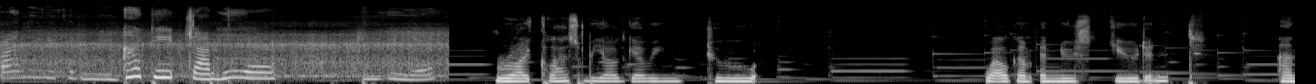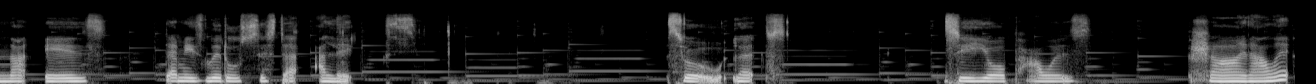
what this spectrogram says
Finally you could meet. Hi, teacher. I'm here. Right, class, we are going to welcome a new student, and that is Demi's little sister Alex. So let's see your powers shine, Alex.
